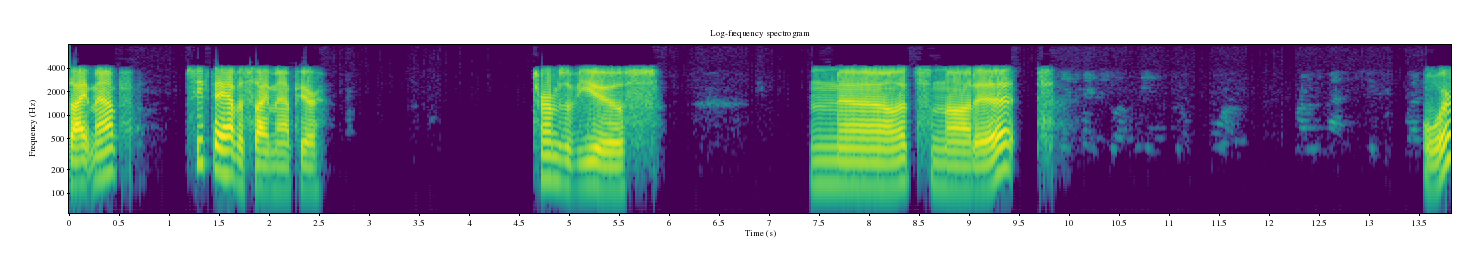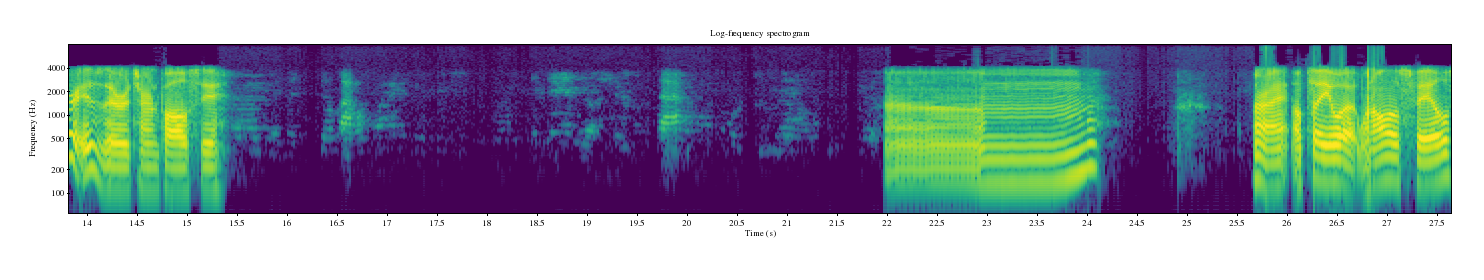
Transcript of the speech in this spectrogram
sitemap. See if they have a sitemap here. Terms of use. No, that's not it. Where is their return policy? Um, all right, I'll tell you what, when all else fails,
